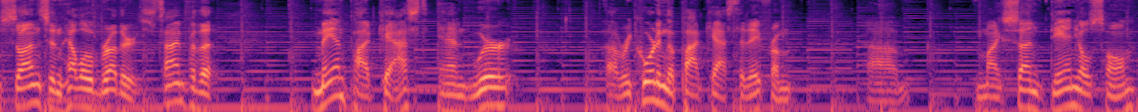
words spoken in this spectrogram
Sons, and hello, brothers. It's time for the Man Podcast, and we're uh, recording the podcast today from uh, my son Daniel's home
